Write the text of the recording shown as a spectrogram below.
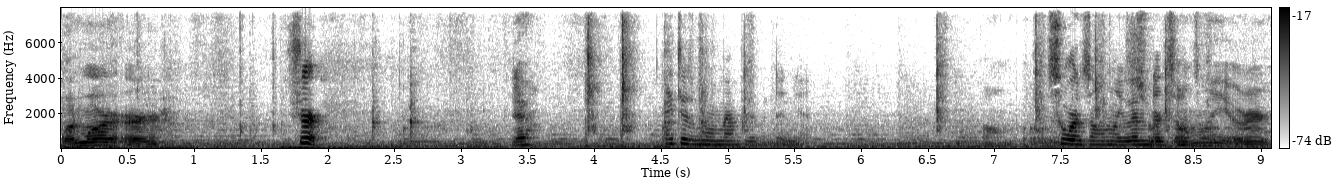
One more or Sure. Yeah. I think there's more maps we haven't done yet. um, Swords only. We haven't swords done swords only or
